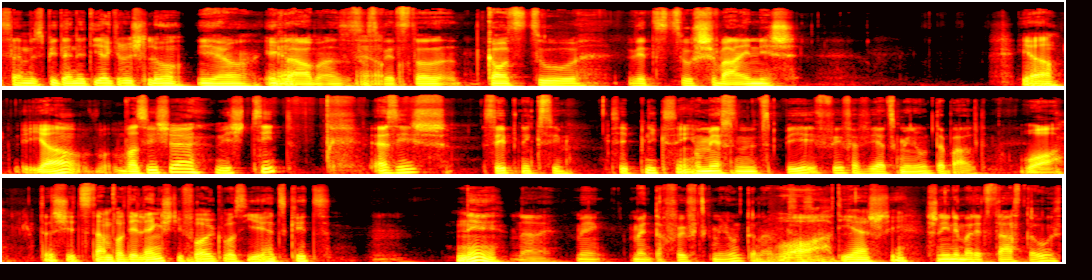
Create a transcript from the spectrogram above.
sollen wir es bei diesen Tiergeräuschen lassen? Ja, ich Ja. glaube. Also, sonst Ja. wird's da, geht's zu, wird's zu schweinisch. Ja, ja, was ist, äh, wie ist die Zeit? Es war 7 gewesen. 7 gewesen. und wir sind jetzt bei 45 Minuten bald. Wow, das ist jetzt einfach die längste Folge, die es je jetzt gibt. Nee. Nein, wir, wir haben doch 50 Minuten. Wow, die erste. Schneiden wir jetzt das da aus?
